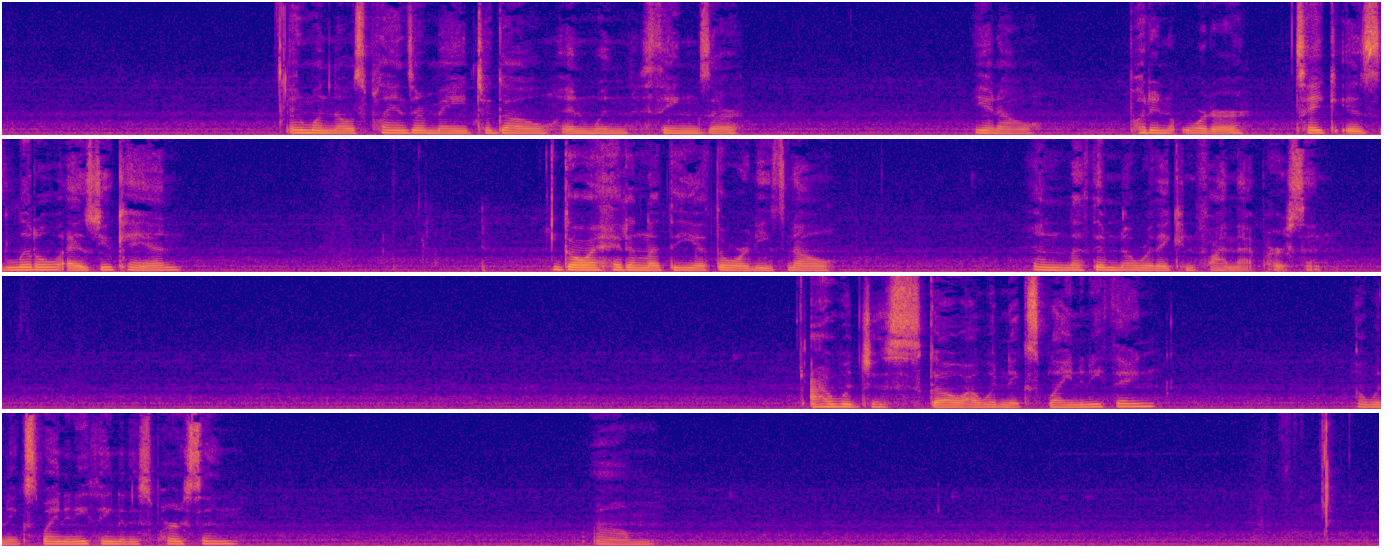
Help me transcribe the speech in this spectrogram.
And when those plans are made to go, and when things are, you know, put in order, take as little as you can. Go ahead and let the authorities know and let them know where they can find that person. I would just go. I wouldn't explain anything. I wouldn't explain anything to this person. Um,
